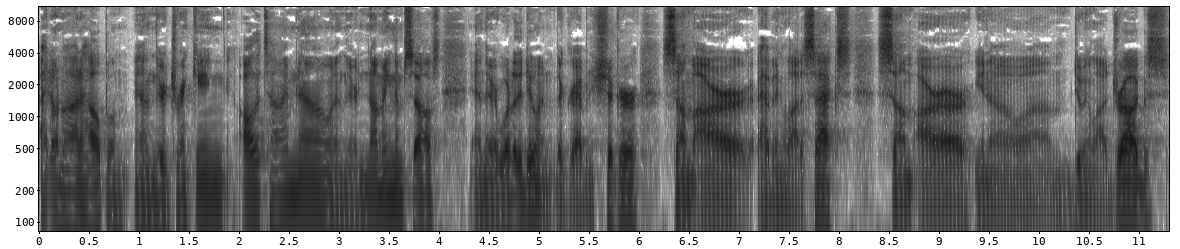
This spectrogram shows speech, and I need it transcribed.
I don't know how to help them, and they're drinking all the time now, and they're numbing themselves. And they're what are they doing? They're grabbing sugar. Some are having a lot of sex. Some are you know um, doing a lot of drugs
